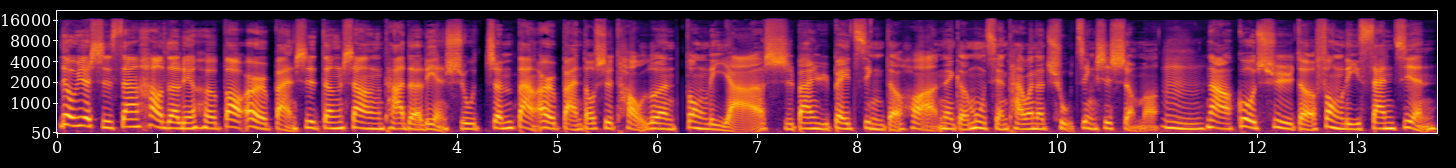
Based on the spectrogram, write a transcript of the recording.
六月十三号的联合报二版是登上他的脸书，整版二版都是讨论凤梨啊、石斑鱼被禁的话，那个目前台湾的处境是什么？嗯，那过去的凤梨三件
